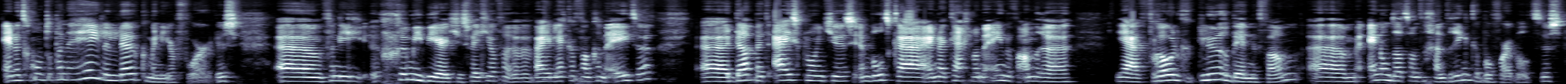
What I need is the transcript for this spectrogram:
En het komt op een hele leuke manier voor. Dus ehm, van die gummibeertjes, weet je wel, waar je lekker van kan eten. Eh, dat met ijsklontjes en wodka. En daar krijg je dan een of andere ja, vrolijke kleurenbende van. Ehm, en om dat dan te gaan drinken bijvoorbeeld. Dus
